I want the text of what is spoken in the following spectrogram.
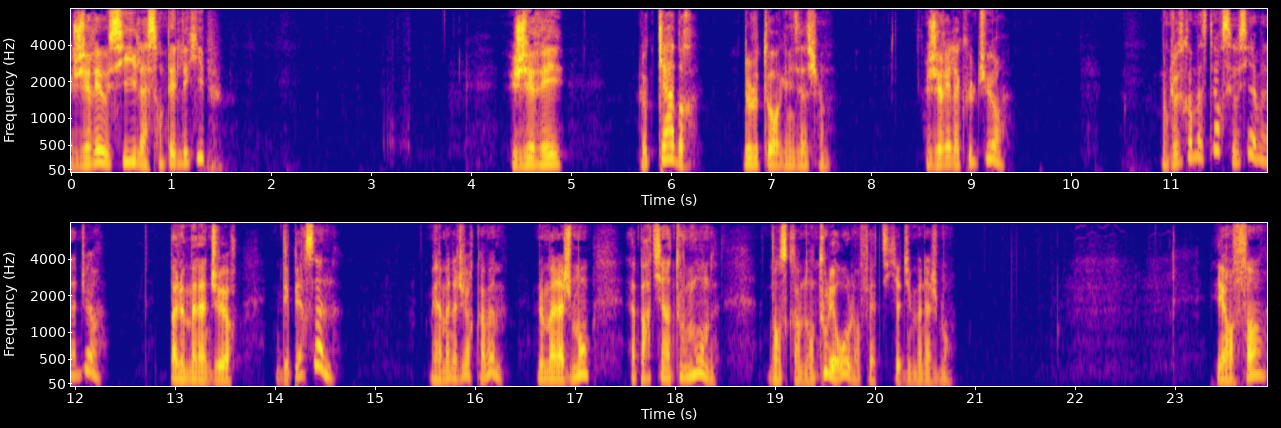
Gérer aussi la santé de l'équipe. Gérer le cadre de l'auto-organisation. Gérer la culture. Donc le Scrum Master, c'est aussi un manager. Pas le manager des personnes, mais un manager quand même. Le management appartient à tout le monde. Dans Scrum, dans tous les rôles, en fait, il y a du management. Et enfin,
